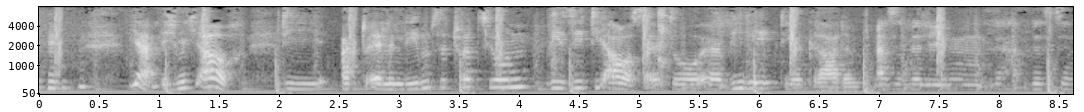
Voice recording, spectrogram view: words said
ja, ich mich auch. Die aktuelle Lebenssituation, wie sieht die aus? Also, äh, wie lebt ihr gerade? Also, wir leben, wir, wir sind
